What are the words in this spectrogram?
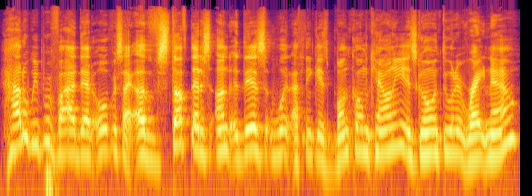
How do we provide that oversight? Of stuff that is under there's what i think is buncombe county is going through it right now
